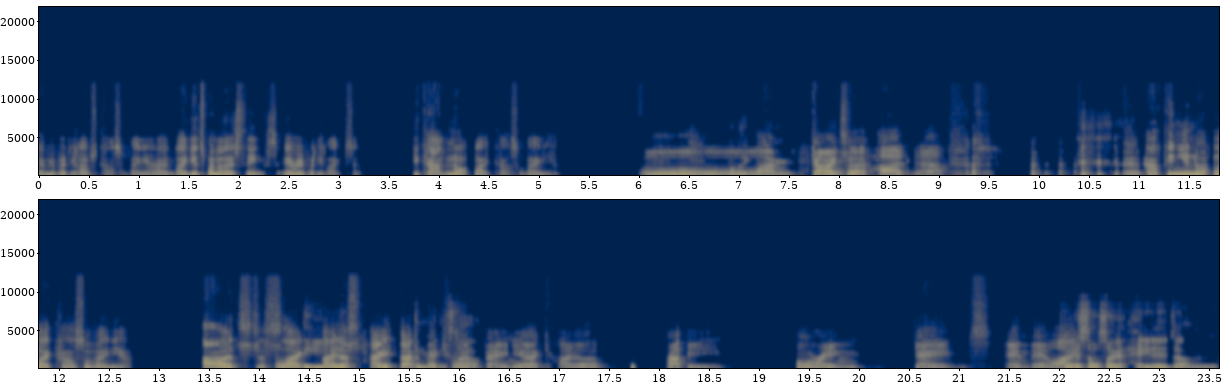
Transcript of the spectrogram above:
Everybody loves Castlevania, right? Like it's one of those things. Everybody likes it. You can't not like Castlevania. Ooh, Probably. I'm going to hide now. How can you not like Castlevania? Oh, it's just I like like the- I just hate that the style. Metroidvania kind of crappy, boring games, and they're like You just also hated um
